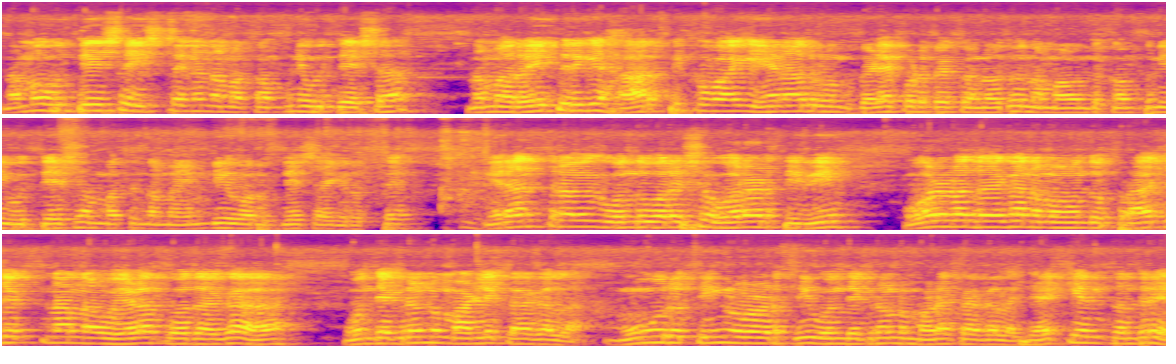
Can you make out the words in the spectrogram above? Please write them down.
ನಮ್ಮ ಉದ್ದೇಶ ಇಷ್ಟೇ ನಮ್ಮ ಕಂಪನಿ ಉದ್ದೇಶ. ನಮ್ಮ ರೈತರಿಗೆ ಆರ್ಥಿಕವಾಗಿ ಏನಾದರೂ ಒಂದು ಬೆಳೆ ಕೊಡಬೇಕು ಅನ್ನೋದು ನಮ್ಮ ಒಂದು ಕಂಪನಿ ಉದ್ದೇಶ ಮತ್ತು ನಮ್ಮ ಎಂ ಡಿ ಅವರ ಉದ್ದೇಶ ಆಗಿರುತ್ತೆ. ನಿರಂತರವಾಗಿ ಒಂದು ವರ್ಷ ಹೋರಾಡ್ತೀವಿ. ಹೋರಾಡಿದಾಗ ನಮ್ಮ ಒಂದು ಪ್ರಾಜೆಕ್ಟ್ನ ನಾವು ಹೇಳಕ್ ಹೋದಾಗ ಒಂದು ಎಕರೆನೂ ಮಾಡ್ಲಿಕ್ಕಾಗಲ್ಲ. ಮೂರು ತಿಂಗಳು ಹೋರಾಡ್ತೀವಿ ಒಂದು ಎಕರೆನೂ ಮಾಡೋಕ್ಕಾಗಲ್ಲ. ಯಾಕೆ ಅಂತಂದರೆ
